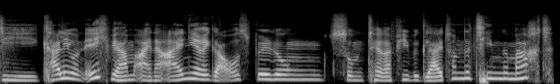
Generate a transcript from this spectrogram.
die Kali und ich, wir haben eine einjährige Ausbildung zum Therapiebegleithundeteam gemacht.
